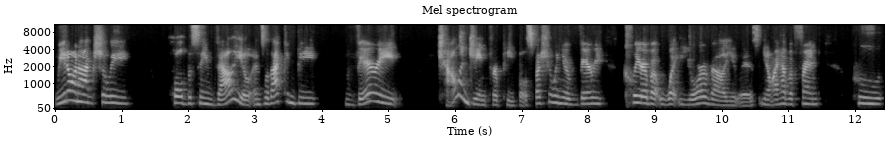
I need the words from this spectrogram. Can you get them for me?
we don't actually hold the same value. And so that can be very challenging for people especially when you're very clear about what your value is. You know i have a friend who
